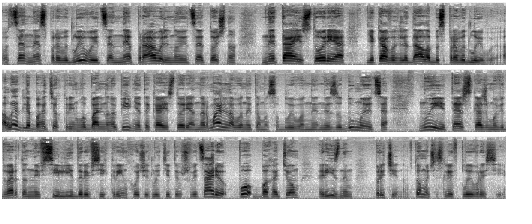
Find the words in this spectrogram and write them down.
Оце несправедливо і це неправильно, і це точно не та історія, яка виглядала би справедливою. Але для багатьох країн глобального півдня така історія нормальна. Вони там особливо не, не задумуються. Ну і теж, скажімо відверто, не всі лідери всіх країн хочуть летіти в Швейцарію по багатьом різним причинам, в тому числі вплив Росії.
